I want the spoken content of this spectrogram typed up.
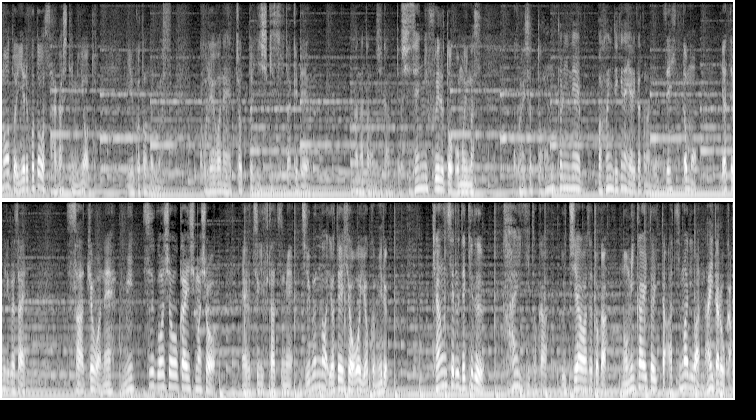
ノーと言えることを探してみようということになります。これをねちょっと意識するだけであなたの時間って自然に増えると思います。これちょっと本当にねバカにできないやり方なんで是非ともやってみてください。さあ今日はね3つご紹介しましょう、え次2つ目。自分の予定表をよく見る。キャンセルできる会議とか打ち合わせとか飲み会といった集まりはないだろうか。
